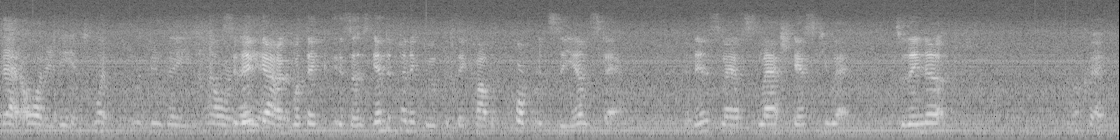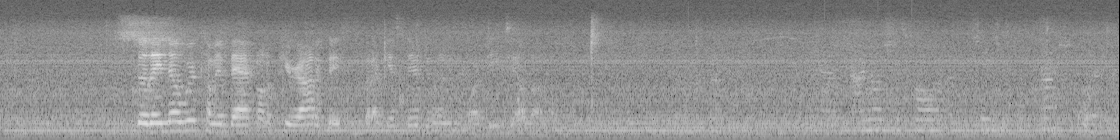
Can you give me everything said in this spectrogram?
that audit is? What, what do they, how are So they? they've got what they, it's an independent group that they call the corporate CM staff. And then slash, slash SQA. So they know, Okay, so they know we're coming back on a periodic basis, but I guess they're doing it more detailed on it. Follow the procedure for crash course.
